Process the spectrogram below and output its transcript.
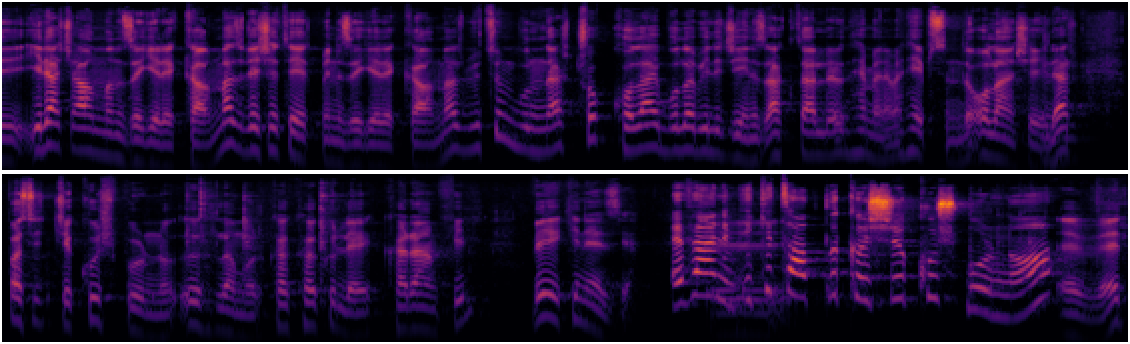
ilaç almanıza gerek kalmaz, reçete etmenize gerek kalmaz. Bütün bunlar çok kolay bulabileceğiniz aktarların hemen hemen hepsinde olan şeyler. Basitçe kuşburnu, ıhlamur, kakakule, karanfil ve ekinezya. Efendim iki tatlı kaşığı kuşburnu, Evet.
